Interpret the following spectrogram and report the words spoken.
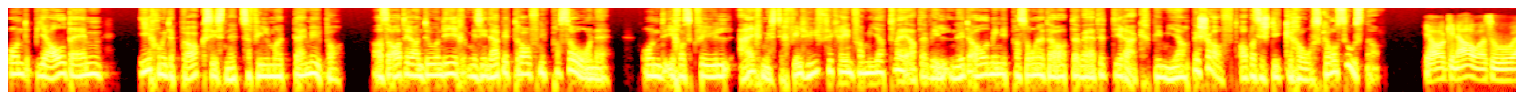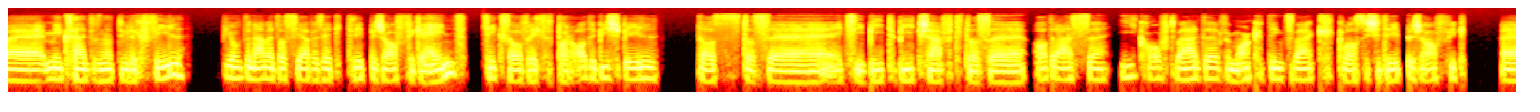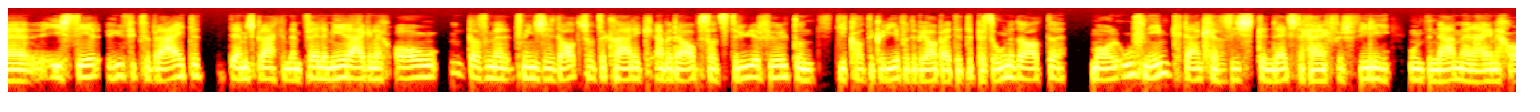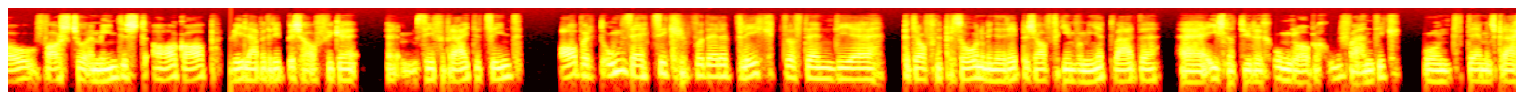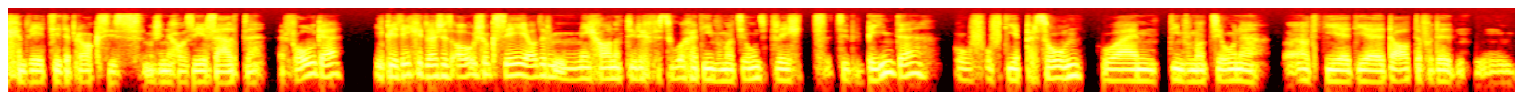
Und bei all dem, ich komme in der Praxis nicht so viel mit dem über. Also Adrian, du und ich, wir sind auch betroffene Personen. Und ich habe das Gefühl, eigentlich müsste ich viel häufiger informiert werden, weil nicht all meine Personendaten werden direkt bei mir beschafft. Aber es ist die grosse, grosse Ausnahme. Ja, genau. Also, äh, wir sehen das natürlich viel bei Unternehmen, dass sie eben solche Drittbeschaffungen haben. Sei es auch vielleicht ein Paradebeispiel, dass, dass äh, jetzt in B2B-Geschäft dass äh, Adressen eingekauft werden für Marketingzweck, klassische Drittbeschaffung, äh, ist sehr häufig verbreitet. Dementsprechend empfehlen wir eigentlich auch, dass man zumindest in der Datenschutzerklärung eben den Absatz 3 erfüllt und die Kategorie von der bearbeiteten Personendaten mal aufnimmt. Ich denke, das ist dann letztlich eigentlich für viele Unternehmen eigentlich auch fast schon eine Mindestangabe, weil eben Drittbeschaffungen äh, sehr verbreitet sind. Aber die Umsetzung von dieser Pflicht, dass dann die betroffenen Personen mit der Drittbeschaffung informiert werden, äh, ist natürlich unglaublich aufwendig und dementsprechend wird sie in der Praxis wahrscheinlich auch sehr selten erfolgen. Ich bin sicher, du hast es auch schon gesehen, oder? Man kann natürlich versuchen, die Informationspflicht zu überbinden auf, auf die Person, wo einem die Informationen oder die, die Daten von der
